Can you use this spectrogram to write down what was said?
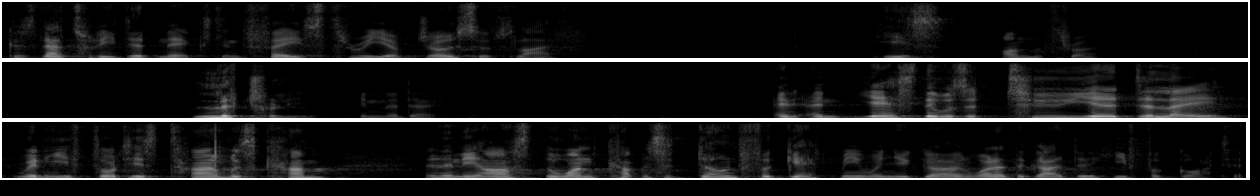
Because that's what he did next. In phase three of Joseph's life, he's on the throne. Literally in a day. And, and yes, there was a two year delay when he thought his time was come. And then he asked the one cup and said, Don't forget me when you go. And what did the guy do? He forgot him.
